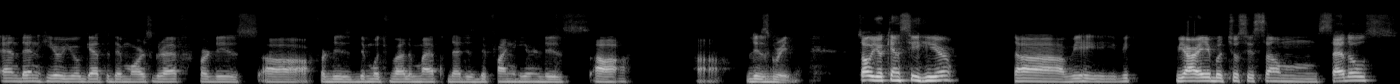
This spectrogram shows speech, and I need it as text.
and then here you get the Morse graph for this uh, for this the multi-value map that is defined here in this uh, uh, this grid. So you can see here uh, we, we we are able to see some saddles,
